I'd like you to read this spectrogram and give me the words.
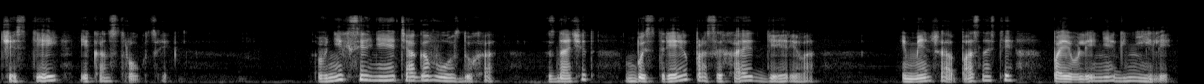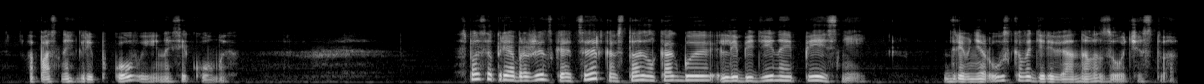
частей и конструкций. В них сильнее тяга воздуха, значит, быстрее просыхает дерево и меньше опасности появления гнили, опасных грибков и насекомых. Спасо-Преображенская церковь стала как бы лебединой песней, древнерусского деревянного зодчества.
